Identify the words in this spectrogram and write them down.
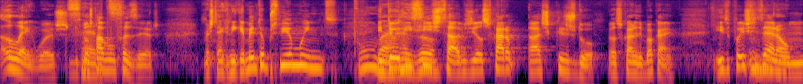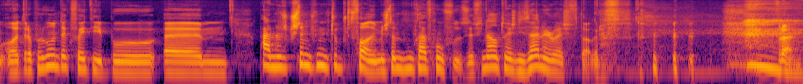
a léguas do que eles estavam a fazer. Mas tecnicamente eu percebia muito. Pumba, então eu disse arrasou. isto, sabes? E eles ficaram, acho que ajudou. Eles ficaram tipo, ok. E depois fizeram-me Uhum. outra pergunta que foi tipo: ahm, pá, nós gostamos muito do portfólio, mas estamos um bocado confusos. Afinal, tu és designer ou és fotógrafo? Pronto.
